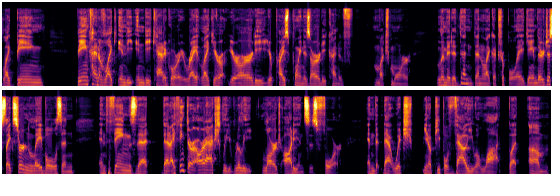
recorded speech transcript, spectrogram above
like being, being kind of like in the indie category, right? Like you're, you're already your price point is already kind of much more limited than than like a triple A game. There are just like certain labels and and things that that I think there are actually really large audiences for, and th- that which you know people value a lot, but um,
